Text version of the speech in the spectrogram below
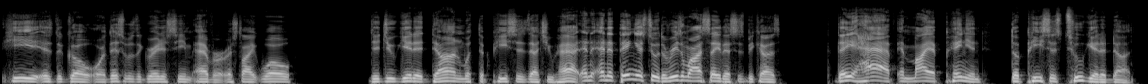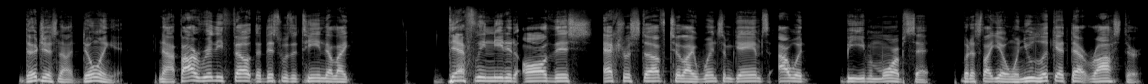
he is the go, or this was the greatest team ever. It's like, well, did you get it done with the pieces that you had? And and the thing is too, the reason why I say this is because they have, in my opinion, the pieces to get it done. They're just not doing it. Now, if I really felt that this was a team that like definitely needed all this extra stuff to like win some games, I would be even more upset. But it's like, yo, when you look at that roster,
